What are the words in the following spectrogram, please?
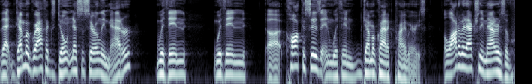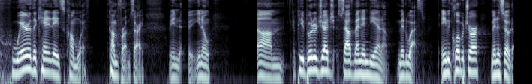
that demographics don't necessarily matter within within uh, caucuses and within Democratic primaries. a lot of it actually matters of where the candidates come with come from. Sorry, I mean you know, um, Pete Buttigieg, South Bend, Indiana, Midwest. Amy Klobuchar, Minnesota,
